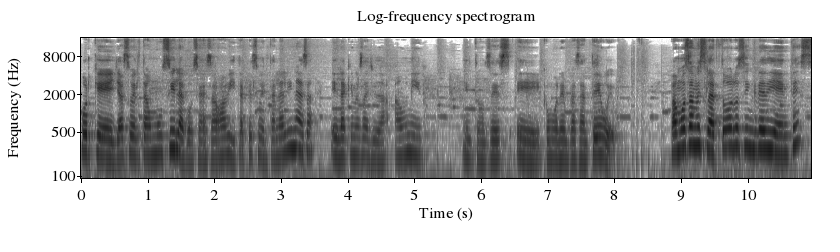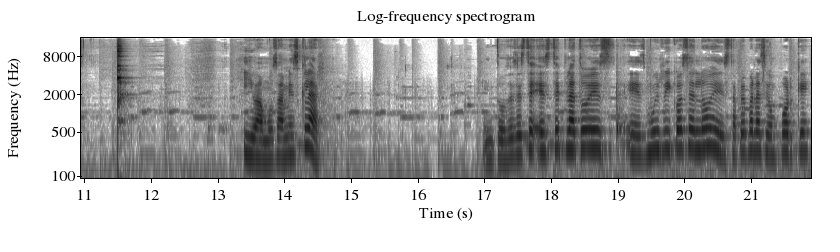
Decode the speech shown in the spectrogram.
porque ella suelta un mucílago, o sea, esa babita que suelta la linaza es la que nos ayuda a unir, entonces, eh, como reemplazante de huevo. Vamos a mezclar todos los ingredientes y vamos a mezclar. Entonces este, este plato es, es muy rico hacerlo, esta preparación, porque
